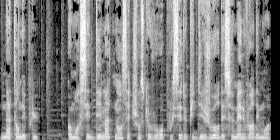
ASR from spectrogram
n'attendez plus. Commencez dès maintenant cette chose que vous repoussez depuis des jours, des semaines, voire des mois.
